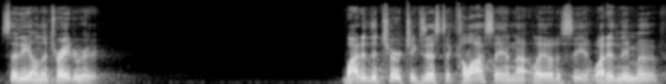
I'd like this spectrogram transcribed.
city on the trade route? Why did the church exist at Colossae and not Laodicea? Why didn't they move?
